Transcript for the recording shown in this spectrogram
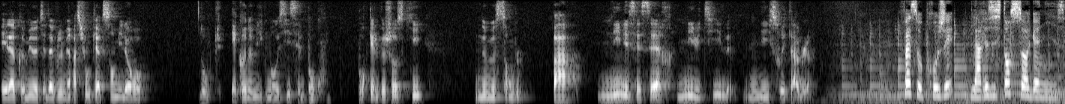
et la communauté d'agglomération 400 000 euros. Donc économiquement aussi, c'est beaucoup pour quelque chose qui ne me semble pas ni nécessaire, ni utile, ni souhaitable. Face au projet, la résistance s'organise.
